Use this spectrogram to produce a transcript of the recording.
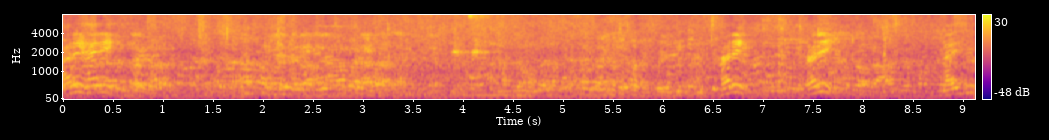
ഹരി ഹരി ഹരി ഹരി. ലൈവ്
